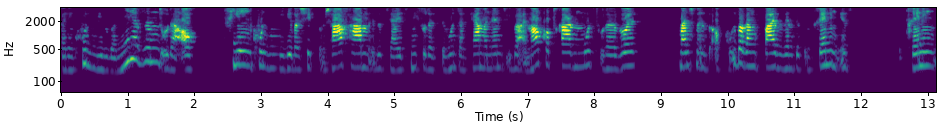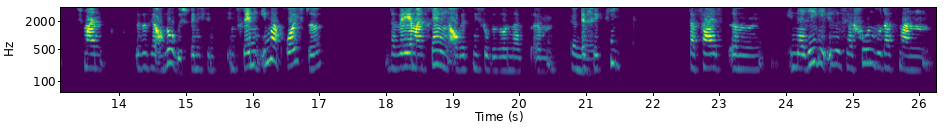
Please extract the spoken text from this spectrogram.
bei den Kunden, die so bei mir sind oder auch vielen Kunden, die wir bei Schick und Scharf haben, ist es ja jetzt nicht so, dass der Hund dann permanent überall Maulkorb tragen muss oder soll. Manchmal ist es auch übergangsweise, wenn es jetzt im Training ist. Training, ich meine, das ist ja auch logisch. Wenn ich im Training immer bräuchte, dann wäre ja mein Training auch jetzt nicht so besonders ähm, genau. effektiv. Das heißt, ähm, in der Regel ist es ja schon so, dass man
